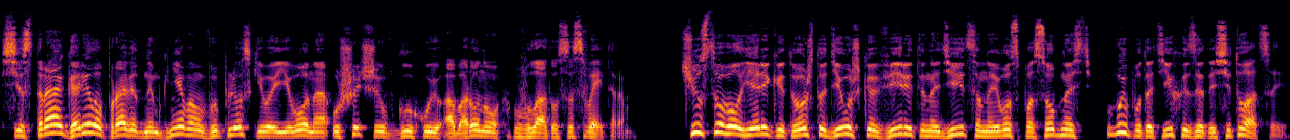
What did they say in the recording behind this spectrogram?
Сестра горела праведным гневом, выплескивая его на ушедших в глухую оборону Влатуса с Вейтером. Чувствовал Ярик и то, что девушка верит и надеется на его способность выпутать их из этой ситуации.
